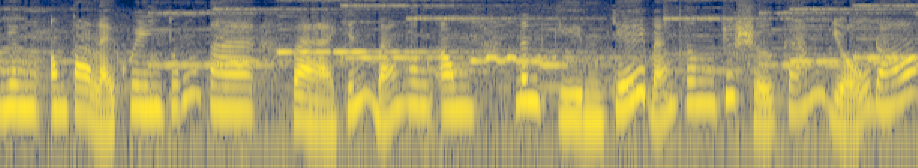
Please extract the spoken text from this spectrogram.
nhưng ông ta lại khuyên chúng ta và chính bản thân ông nên kiềm chế bản thân trước sự cám dỗ đó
